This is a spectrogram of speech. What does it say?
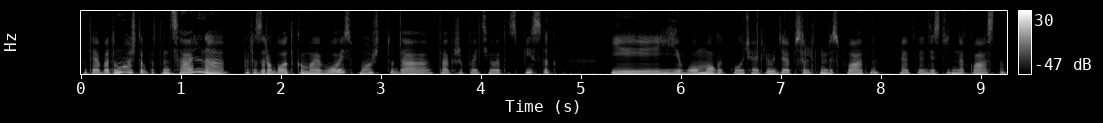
Вот я подумала, что потенциально разработка MyVoice может туда также пойти в этот список, и его могут получать люди абсолютно бесплатно. Это действительно классно.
